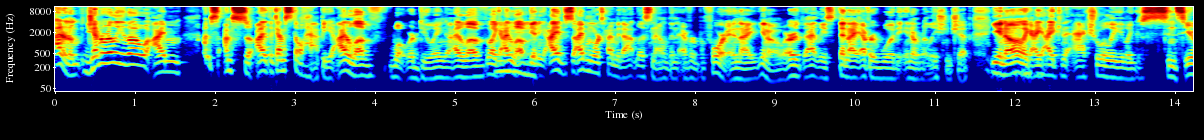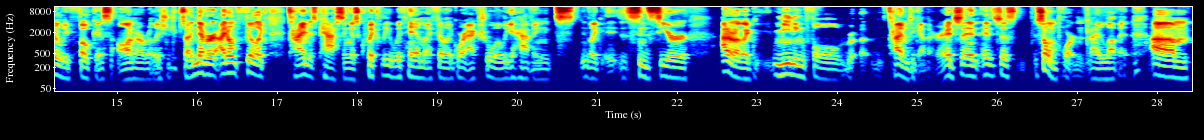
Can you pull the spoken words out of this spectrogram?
I don't know. Generally, though, I'm I'm I'm so I think I'm still happy. I love what we're doing. I love like mm. I love mm. getting. I have I have more time with Atlas now than ever before, and I you know, or at least than I ever would in a relationship. You know, like I I can actually like sincerely focus on our relationship. So I never I don't feel like time is passing as quickly with him. I feel like we're actually having like sincere I don't know, like meaningful time together. It's it's just so important, and I love it. Um,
